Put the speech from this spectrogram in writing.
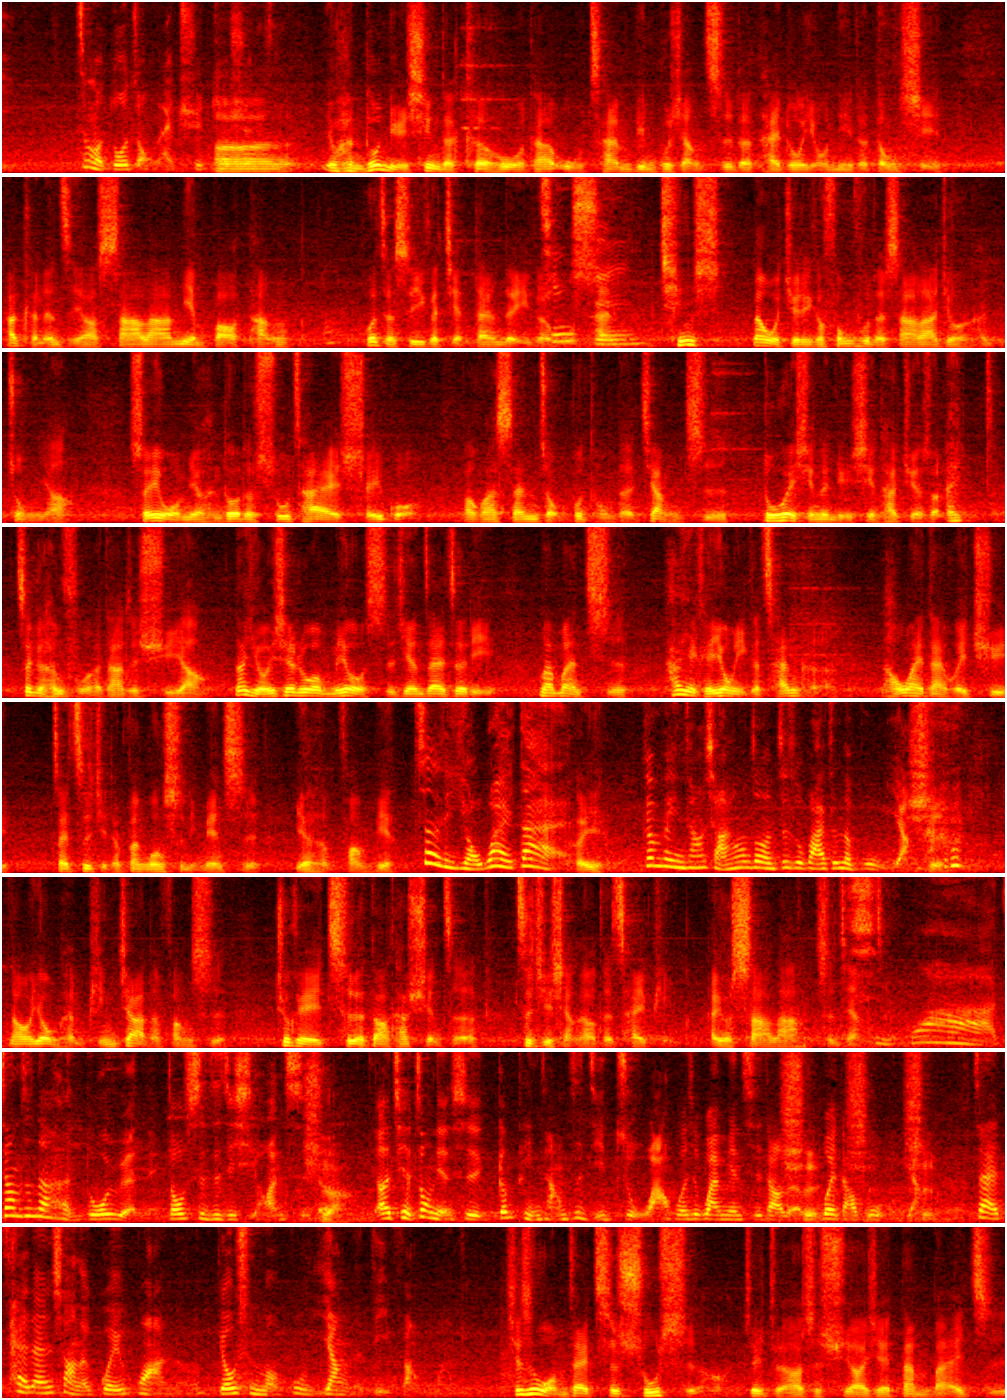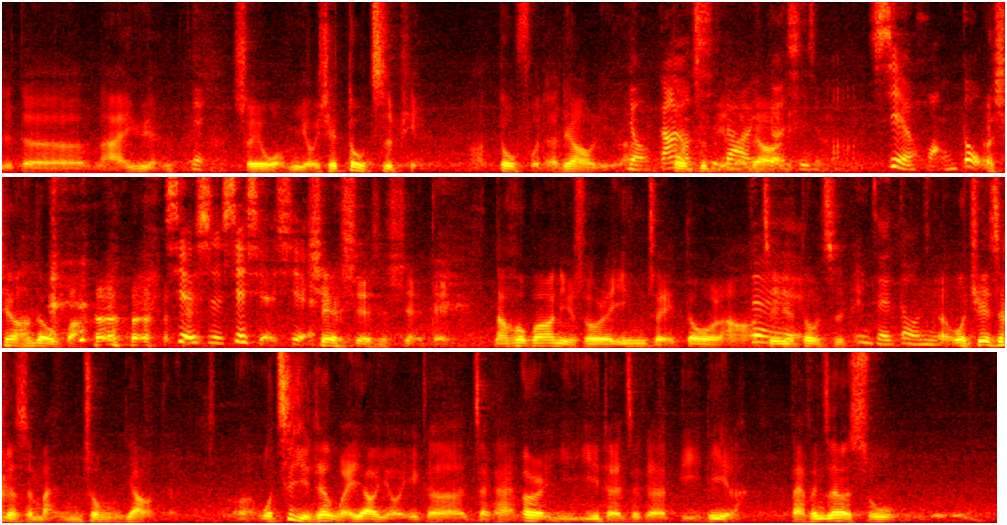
这么多种来去做选择？呃，有很多女性的客户，她午餐并不想吃的太多油腻的东西，她可能只要沙拉、面包、汤，或者是一个简单的一个午餐轻食。那我觉得一个丰富的沙拉就很重要，所以我们有很多的蔬菜水果。包括三种不同的酱汁，都会型的女性，她觉得说，哎，这个很符合她的需要。那有一些如果没有时间在这里慢慢吃，她也可以用一个餐盒，然后外带回去，在自己的办公室里面吃，也很方便。这里有外带，可以，跟平常想象中的自助吧真的不一样。是，然后用很平价的方式，就可以吃得到他选择自己想要的菜品，还有沙拉是这样子。哇，这样真的很多元呢，都是自己喜欢吃的。是啊，而且重点是跟平常自己煮啊，或者是外面吃到的味道不一样。在菜单上的规划呢，有什么不一样的地方吗？其实我们在吃蔬食哈，最主要是需要一些蛋白质的来源。对，所以我们有一些豆制品啊，豆腐的料理了。有，刚刚有吃到一个是什么？蟹黄豆。啊，蟹黄豆吧。蟹是谢谢蟹。谢谢是蟹，对。然后包括你说的鹰嘴豆啦，这些豆制品。鹰嘴豆，我觉得这个是蛮重要的。呃，我自己认为要有一个大概二一一的这个比例了，百分之二十五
